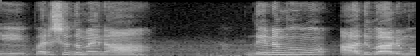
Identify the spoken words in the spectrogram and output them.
ఈ పరిశుద్ధమైన దినము ఆదివారము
